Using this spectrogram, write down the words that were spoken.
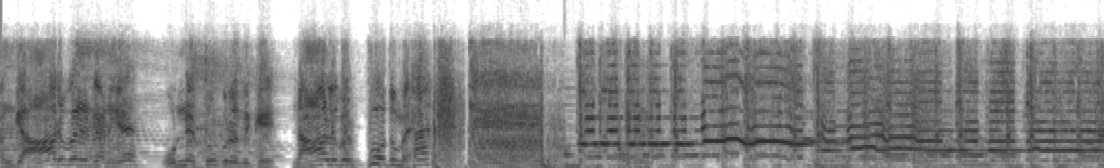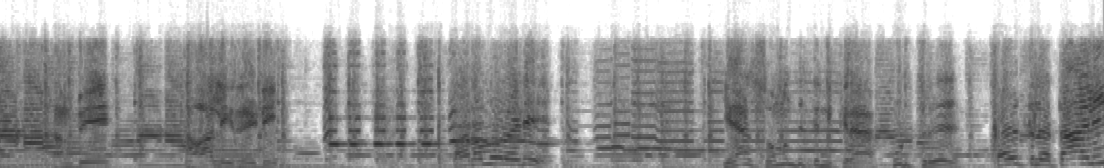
அங்க ஆறு பேர் இருக்கானுங்க. உன்னை தூக்குறதுக்கு நாலு பேர் போதுமே. தம்பி தாலி ரெடி பணமும் ரெடி ஏன் சுமந்துட்டு நிக்கிற? குடுத்துரு. கழுத்துல தாலி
